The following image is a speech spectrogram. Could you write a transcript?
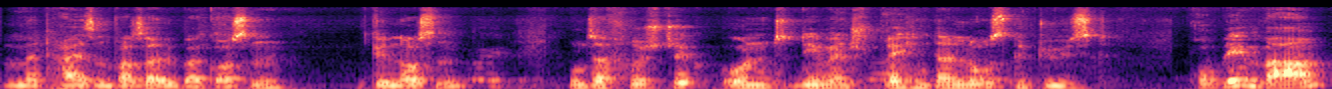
mit heißem Wasser übergossen, genossen, unser Frühstück und dementsprechend dann losgedüst. Problem war,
